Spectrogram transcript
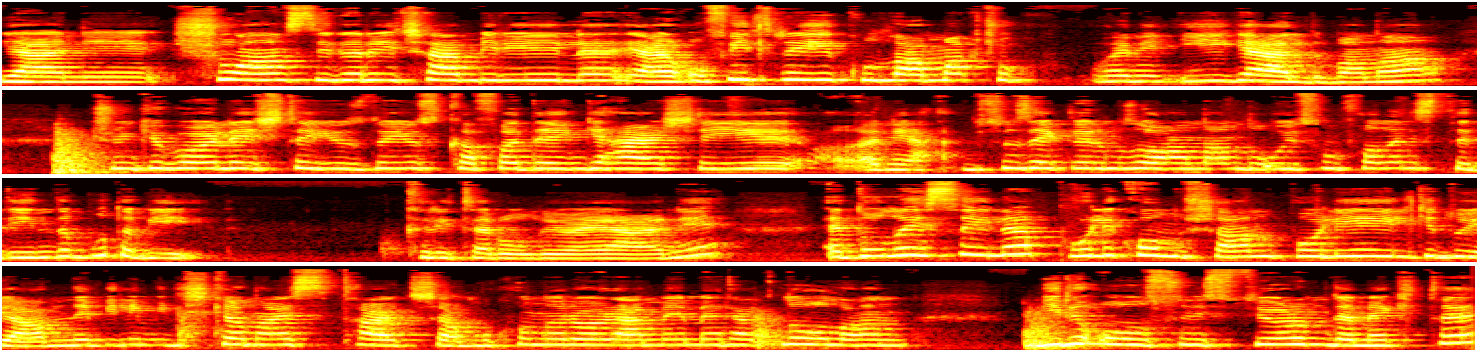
Yani şu an sigara içen biriyle yani o filtreyi kullanmak çok hani iyi geldi bana çünkü böyle işte yüzde yüz kafa dengi her şeyi hani bütün zevklerimiz o anlamda uysun falan istediğinde bu da bir kriter oluyor yani. E, dolayısıyla poli konuşan, poliye ilgi duyan, ne bileyim ilişki analizi tartışan, bu konuları öğrenmeye meraklı olan biri olsun istiyorum demek de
